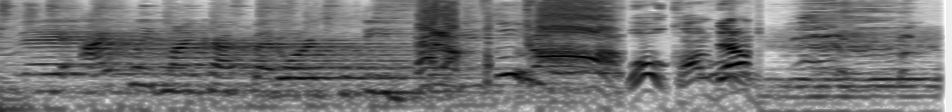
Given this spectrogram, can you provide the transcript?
Today, I played Minecraft Bed Wars with the Whoa, calm down.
